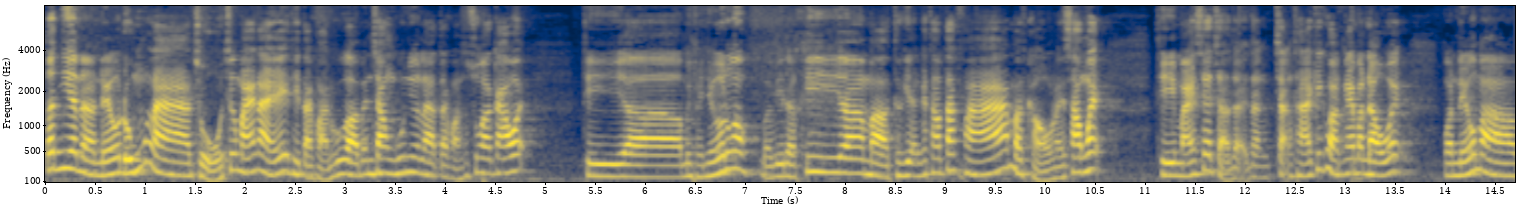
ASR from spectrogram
tất nhiên là nếu đúng là chủ chiếc máy này ấy, thì tài khoản Google bên trong cũng như là tài khoản Samsung account ấy thì uh, mình phải nhớ đúng không? Bởi vì là khi uh, mà thực hiện cái thao tác phá mật khẩu này xong ấy thì máy sẽ trở lại trạng thái kích hoạt ngay ban đầu ấy còn nếu mà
